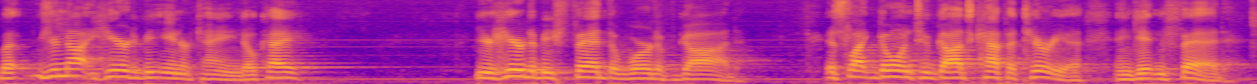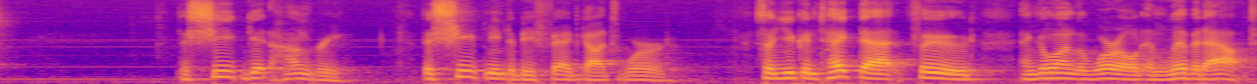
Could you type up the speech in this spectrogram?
but you're not here to be entertained, okay? You're here to be fed the Word of God. It's like going to God's cafeteria and getting fed. The sheep get hungry. The sheep need to be fed God's Word. So you can take that food and go into the world and live it out.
